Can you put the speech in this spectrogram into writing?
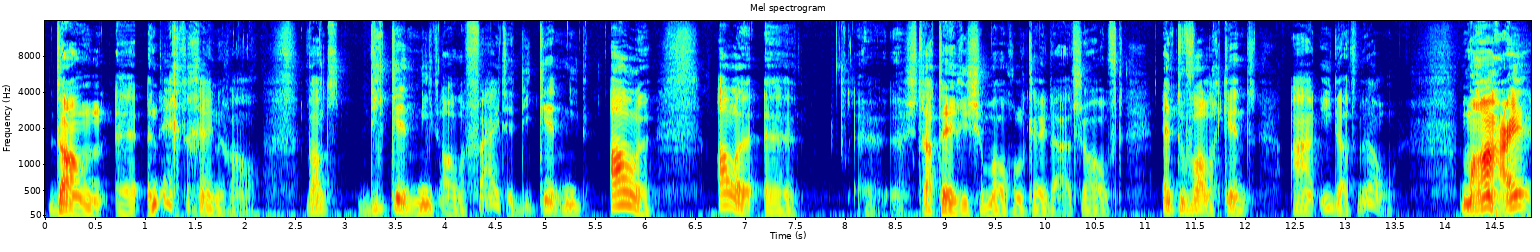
dan eh, een echte generaal. Want die kent niet alle feiten, die kent niet alle, alle eh, eh, strategische mogelijkheden uit zijn hoofd. En toevallig kent AI dat wel. Maar,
